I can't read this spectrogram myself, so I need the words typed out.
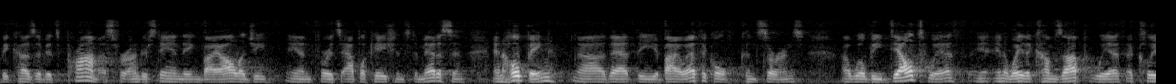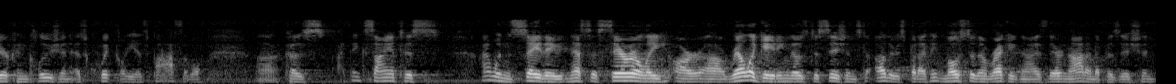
because of its promise for understanding biology and for its applications to medicine, and hoping uh, that the bioethical concerns uh, will be dealt with in, in, a way that comes up with a clear conclusion as quickly as possible. Because uh, I think scientists, I wouldn't say they necessarily are uh, relegating those decisions to others, but I think most of them recognize they're not in a position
